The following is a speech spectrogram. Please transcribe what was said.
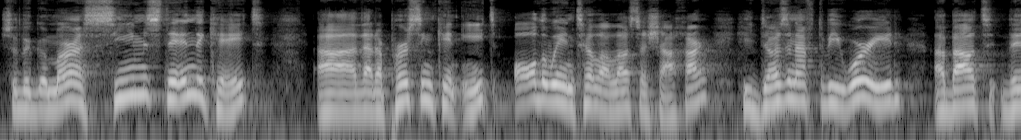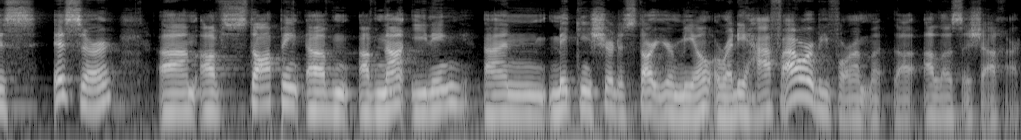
So the Gemara seems to indicate uh, that a person can eat all the way until Allah Shachar. He doesn't have to be worried about this Isser um, of stopping, of, of not eating and making sure to start your meal already half hour before Allah Shachar.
